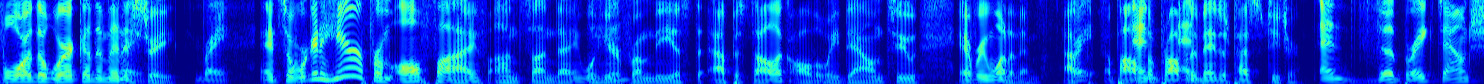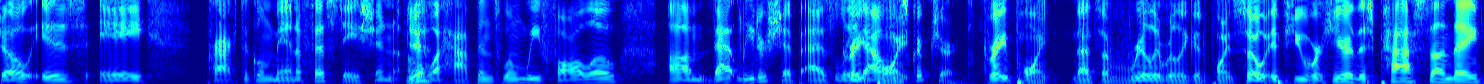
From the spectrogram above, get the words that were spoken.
for the work of the ministry. right. And so we're going to hear from all five on Sunday. We'll Mm-hmm. hear from the apostolic all the way down to every one of them Right. apostle, And- prophet, and- evangelist, pastor, teacher. And the breakdown show is a practical manifestation of Yeah. what happens when we follow um, that leadership as laid Great out in. Scripture. Great point. That's a really, really good point. So if you were here this past Sunday,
